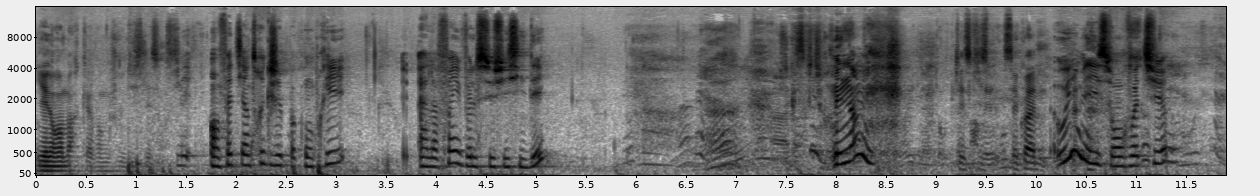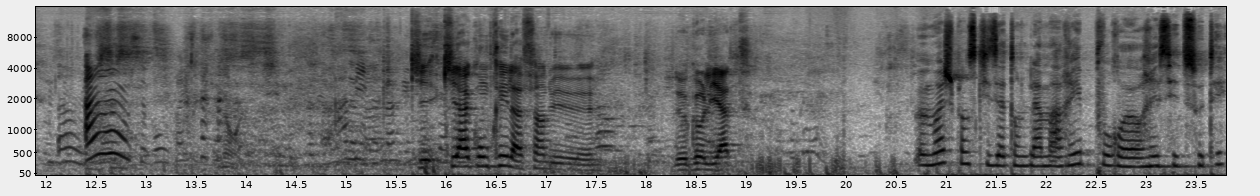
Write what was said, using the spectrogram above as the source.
Il y a une remarque avant que je vous dise l'essentiel. Mais en fait, il y a un truc que j'ai pas compris. À la fin, ils veulent se suicider. Mais non, mais. Qu'est-ce qui C'est quoi? Oui, mais ils sont en voiture. Ah, c'est bon. Qui, qui a compris la fin du, de Goliath? Euh, Moi, je pense qu'ils attendent la marée pour euh, réessayer de sauter.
